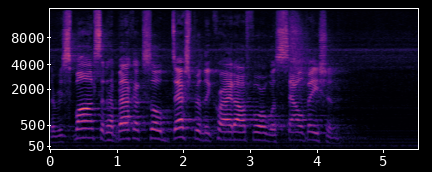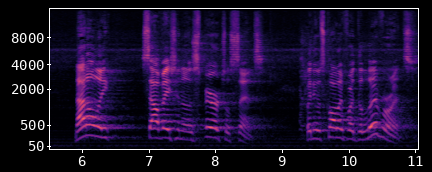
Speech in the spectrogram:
The response that Habakkuk so desperately cried out for was salvation not only salvation in a spiritual sense, but he was calling for deliverance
